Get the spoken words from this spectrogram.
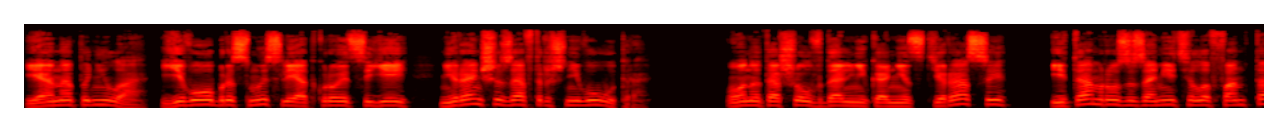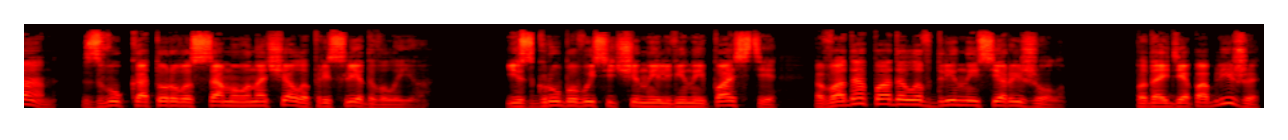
и она поняла, его образ мысли откроется ей не раньше завтрашнего утра. Он отошел в дальний конец террасы, и там Роза заметила фонтан, звук которого с самого начала преследовал ее. Из грубо высеченной львиной пасти вода падала в длинный серый желоб. Подойдя поближе,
